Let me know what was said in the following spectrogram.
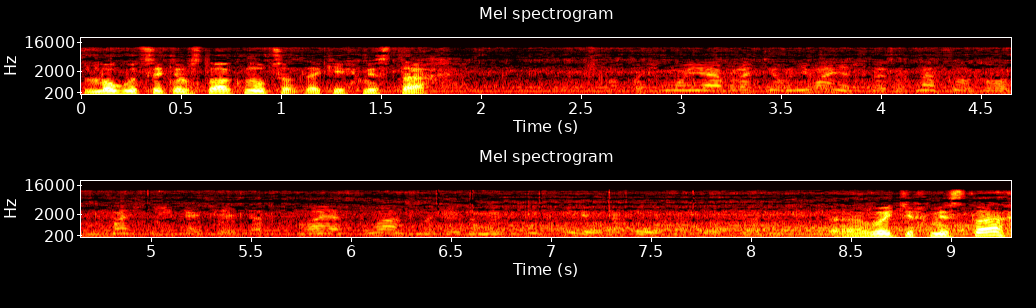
могут с этим столкнуться в таких местах. Почему я обратил внимание, что этот насос должен мощнее качать, а твоя скважина, когда мы спустили, вот Э, в этих местах,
